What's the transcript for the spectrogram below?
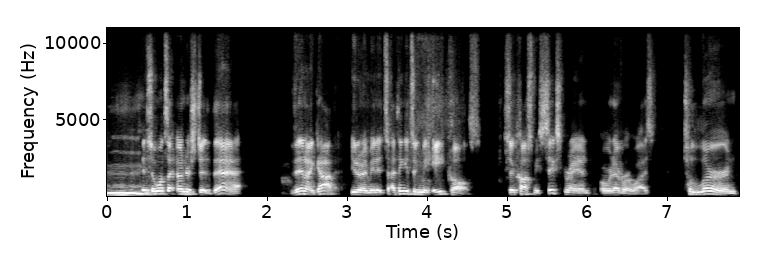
Mm. And so once I understood that, then I got it. You know what I mean? It's, I think it took me eight calls. So it cost me six grand or whatever it was to learn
